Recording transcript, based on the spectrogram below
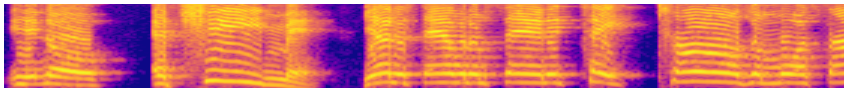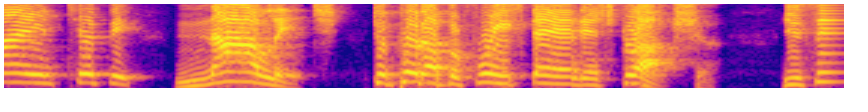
you know, achievement. You understand what I'm saying? It takes tons of more scientific knowledge to put up a freestanding structure. You see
